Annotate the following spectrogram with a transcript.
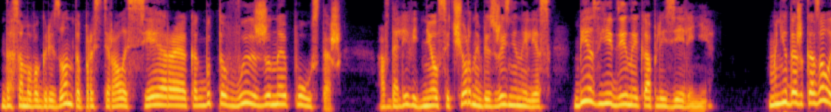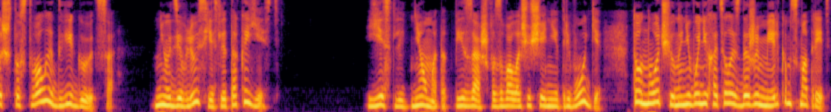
До самого горизонта простиралась серая, как будто выжженная пустошь, а вдали виднелся черный безжизненный лес — без единой капли зелени. Мне даже казалось, что стволы двигаются. Не удивлюсь, если так и есть. Если днем этот пейзаж вызывал ощущение тревоги, то ночью на него не хотелось даже мельком смотреть,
